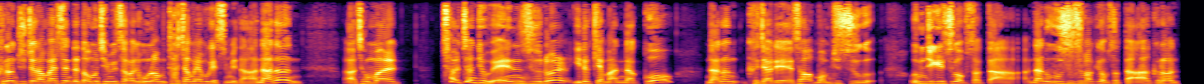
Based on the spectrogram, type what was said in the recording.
그런 주제를 한번 했었는데 너무 재밌어가지고 오늘 한번 다시 한번 해보겠습니다. 나는 아, 정말 철천지 웬수를 이렇게 만났고 나는 그 자리에서 멈출 수, 움직일 수가 없었다. 나는 웃을 수밖에 없었다. 그런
